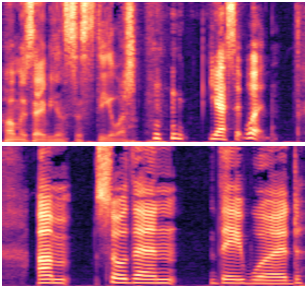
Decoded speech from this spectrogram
Homo sapiens to steal it. Yes, it would. Um, so then they would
